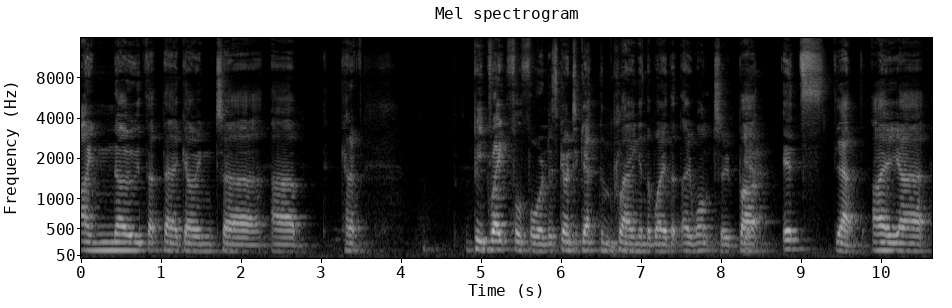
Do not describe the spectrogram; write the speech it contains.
I know that they're going to uh, kind of be grateful for and is going to get them playing in the way that they want to. But it's, yeah, I.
